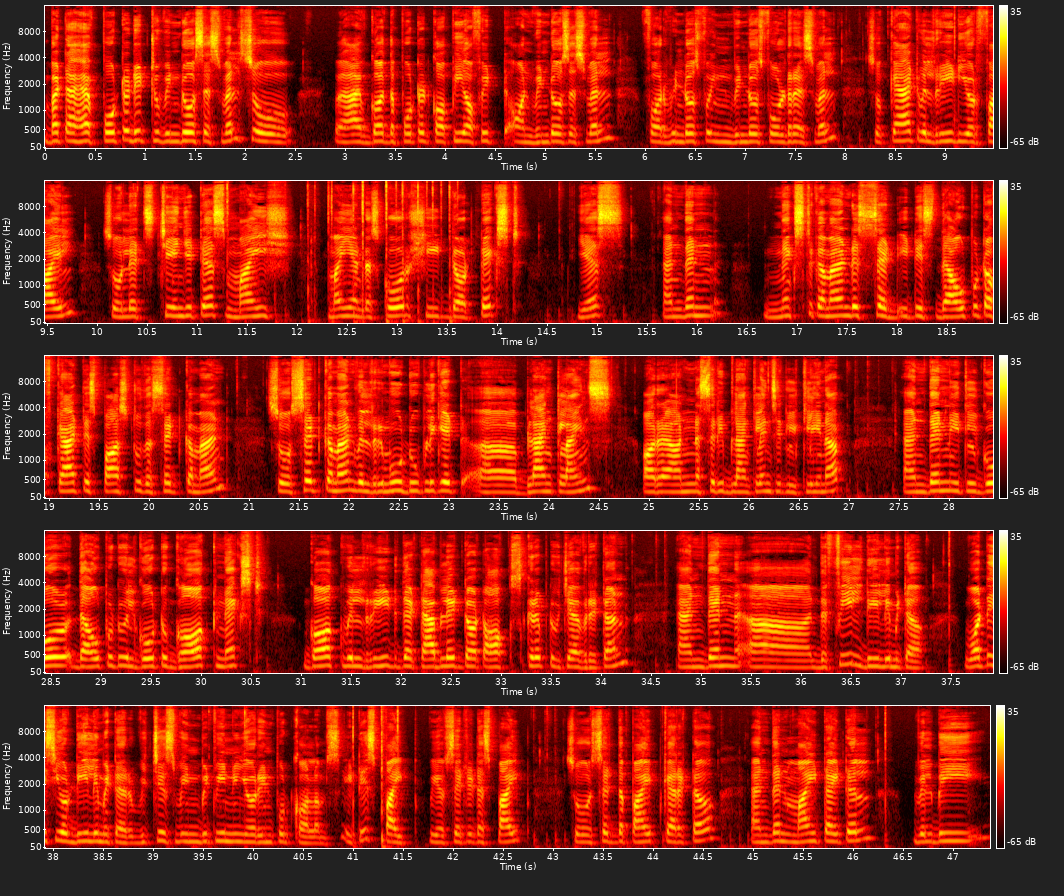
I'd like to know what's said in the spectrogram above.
But I have ported it to Windows as well. So I've got the ported copy of it on Windows as well for Windows in Windows folder as well. So cat will read your file. So let's change it as my my underscore sheet dot text. Yes, and then next command is sed. It is the output of cat is passed to the sed command. So sed command will remove duplicate uh, blank lines or unnecessary blank lines. It will clean up, and then it will go. The output will go to Gawk next Gawk will read the tablet.awk script which I have written and then uh, the field delimiter. What is your delimiter which is in between your input columns? It is pipe. We have set it as pipe. So set the pipe character and then my title will be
